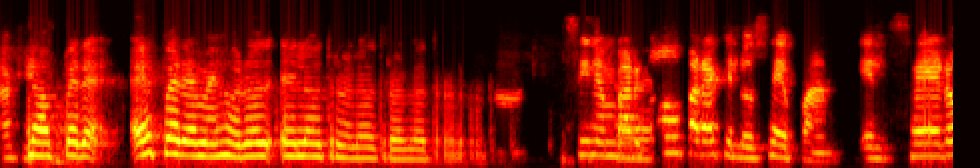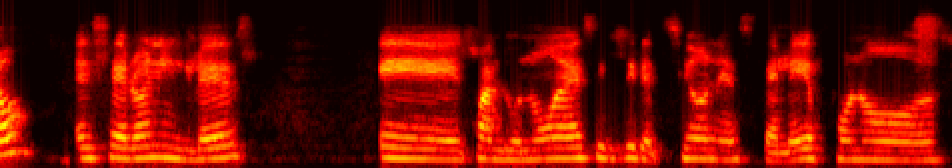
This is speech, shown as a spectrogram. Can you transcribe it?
okay. No, espere, espere, mejor el otro, el otro, el otro, el otro. Sin embargo, para que lo sepan, el cero, el cero en inglés, eh, cuando uno va a decir direcciones, teléfonos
